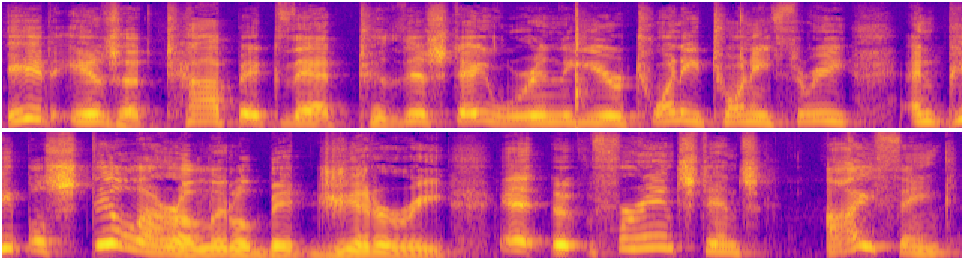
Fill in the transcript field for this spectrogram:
It is a topic that to this day, we're in the year 2023, and people still are a little bit jittery. Uh, uh, for instance, I think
